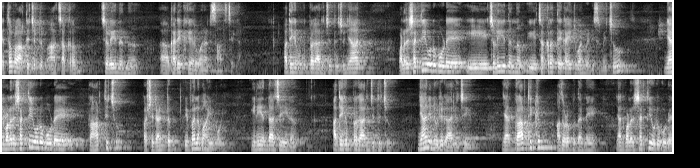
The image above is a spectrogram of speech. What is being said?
എത്ര പ്രാർത്ഥിച്ചിട്ടും ആ ചക്രം ചെളിയിൽ നിന്ന് കരയ്ക്ക് കയറുവാനായിട്ട് സാധിച്ചില്ല. അദ്ദേഹം ഇപ്രകാരം ചിന്തിച്ചു ഞാൻ വളരെ ശക്തിയോടുകൂടെ ഈ ചെളിയിൽ നിന്നും ഈ ചക്രത്തെ കയറ്റുവാൻ വേണ്ടി ശ്രമിച്ചു. ഞാൻ വളരെ ശക്തിയോടുകൂടെ പ്രാർത്ഥിച്ചു പക്ഷെ രണ്ടും വിഫലമായി പോയി. ഇനി എന്താ ചെയ്യുക? അദ്ദേഹം പ്രകാരം ചിന്തിച്ചു ഞാൻ ഇനി ഒരു കാര്യം ചെയ്യും. ഞാൻ പ്രാർത്ഥിക്കും അതോടൊപ്പം തന്നെ ഞാൻ വളരെ ശക്തിയോടുകൂടെ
